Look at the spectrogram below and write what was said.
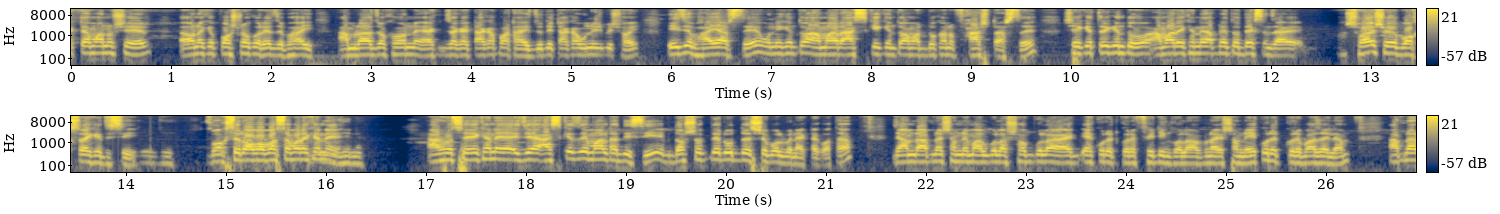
একটা মানুষের অনেকে প্রশ্ন করে যে ভাই আমরা যখন এক জায়গায় টাকা পাঠাই যদি টাকা উনিশ বিষয় এই যে ভাই আসছে উনি কিন্তু আমার আজকে কিন্তু আমার দোকানে ফার্স্ট আসছে। সেক্ষেত্রে কিন্তু আমার এখানে আপনি তো দেখছেন যে শয়ে শয়ে বক্স রেখে দিছি। বক্সের অভাব আছে আমার এখানে? আর হচ্ছে এখানে এই যে আজকে যে মালটা দিছি দর্শকদের উদ্দেশ্যে বলবেন একটা কথা যে আমরা আপনার সামনে মালগুলা সবগুলা একুরেট করে ফিটিং করলাম আপনার সামনে একুরেট করে বাজাইলাম। আপনার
